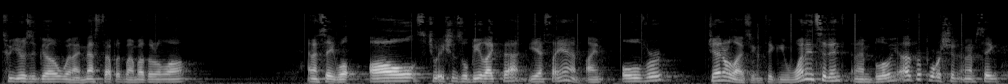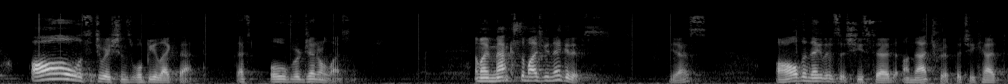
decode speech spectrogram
two years ago when I messed up with my mother-in-law? And I'm saying, well, all situations will be like that? Yes, I am. I'm overgeneralizing. I'm taking one incident and I'm blowing it out of proportion and I'm saying all the situations will be like that. That's overgeneralizing. Am I maximizing negatives? Yes. All the negatives that she said on that trip that she had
